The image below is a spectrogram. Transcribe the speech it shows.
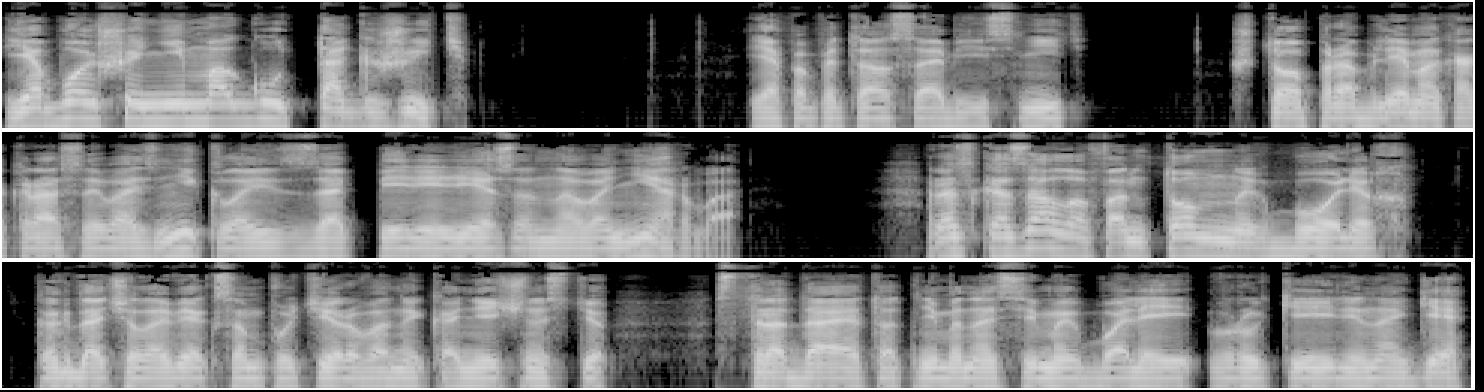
Я больше не могу так жить. Я попытался объяснить, что проблема как раз и возникла из-за перерезанного нерва. Рассказал о фантомных болях, когда человек с ампутированной конечностью страдает от невыносимых болей в руке или ноге,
